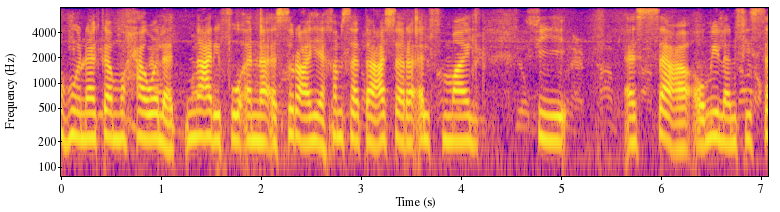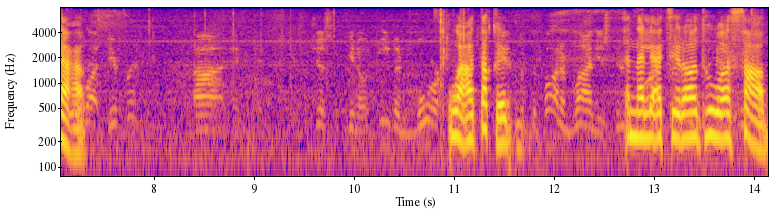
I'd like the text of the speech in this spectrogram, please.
هناك محاولات. نعرف أن السرعة هي 15 ألف مايل في الساعة أو ميلا في الساعة. وأعتقد أن الاعتراض هو صعب.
